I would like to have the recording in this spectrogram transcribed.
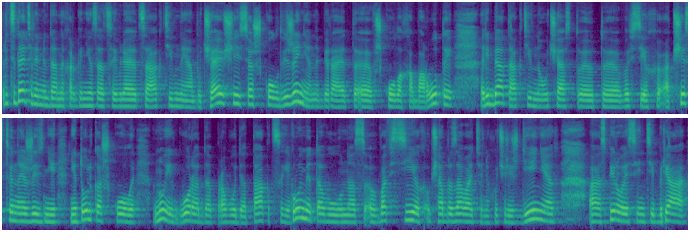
Председателями данных организаций являются активные обучающиеся школ. Движение набирает э, в школах обороты. Ребята активно участвуют э, во всех общественной жизни, не только школы, но и города, проводят акции. Кроме того, у нас во всех общеобразовательных учреждениях э, с 1 сентября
